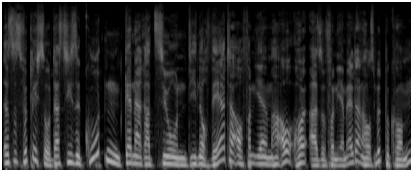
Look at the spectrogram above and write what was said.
Das ist wirklich so, dass diese guten Generationen, die noch Werte auch von ihrem, also von ihrem Elternhaus mitbekommen,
